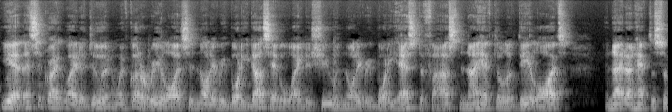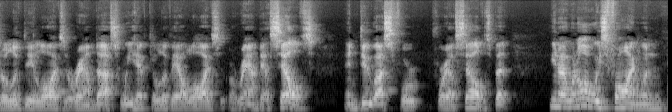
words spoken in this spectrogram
Yeah, that's a great way to do it. And we've got to realise that not everybody does have a weight issue and not everybody has to fast and they have to live their lives and they don't have to sort of live their lives around us. We have to live our lives around ourselves and do us for, for ourselves. But, you know, when I always find when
